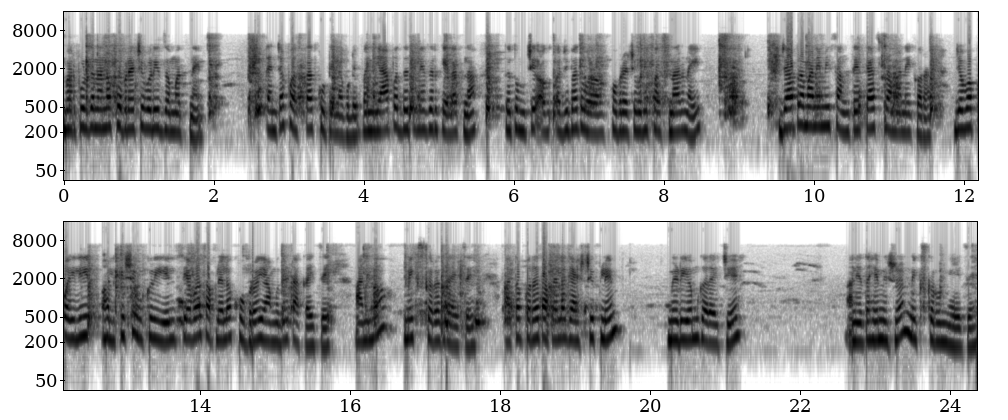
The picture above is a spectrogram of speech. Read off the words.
भरपूर जणांना खोबऱ्याची वडी जमत नाही. त्यांच्या फसतात कुठे ना कुठे. पण या पद्धतीने जर केलात ना तर तुमची अजिबात खोबऱ्याची वडी फसणार नाही. ज्याप्रमाणे मी सांगते त्याचप्रमाणे करा. जेव्हा पहिली हलकीशी उकळी येईल तेव्हाच आपल्याला खोबरं यामध्ये टाकायचंय. आणि मग मिक्स करत राहायचंय. आता परत आपल्याला गॅसची फ्लेम मिडियम करायची आहे आणि आता हे मिश्रण मिक्स करून घ्यायचंय.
